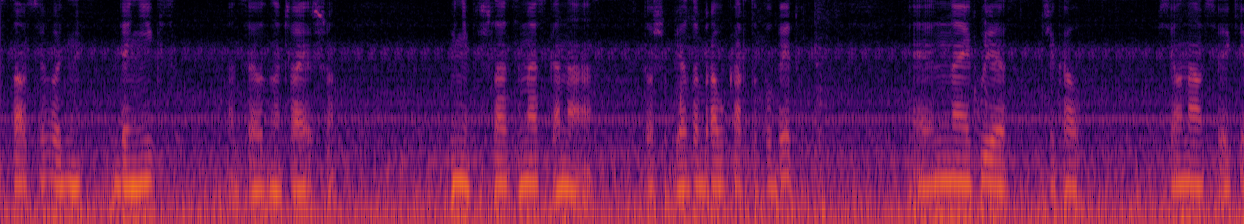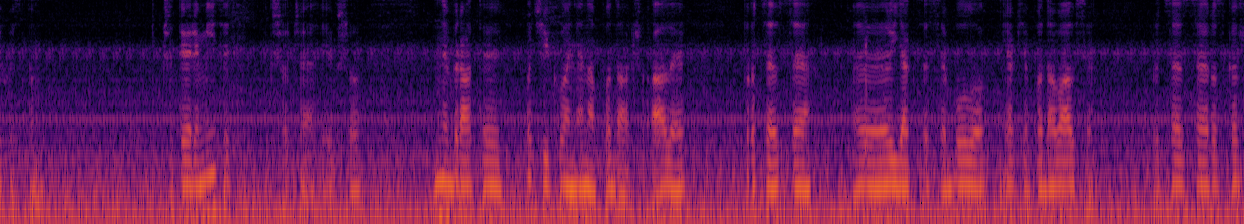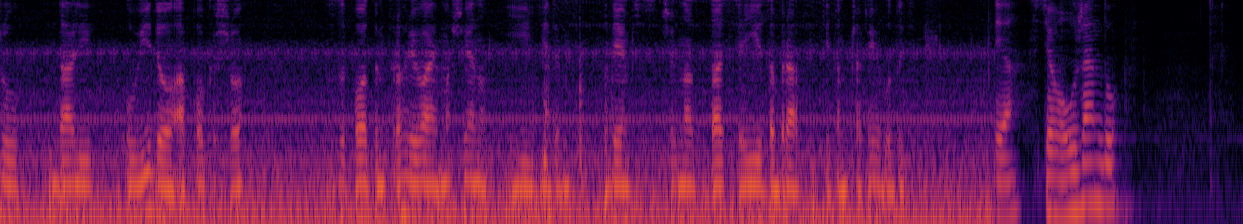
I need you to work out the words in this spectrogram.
настав сьогодні день X, а це означає, що мені прийшла смс на те, щоб я забрав карту побиту, е, на яку я чекав всього-навсього якихось там 4 місяці, якщо, якщо не брати очікування на подачу. Але про це все, е, як це все було, як я подавався, про це все розкажу далі у відео, а поки що запозим прогріваємо машину і їдемо. Подивимося, чи в нас вдасться її забрати, які там черги будуть. Я з цього уженду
